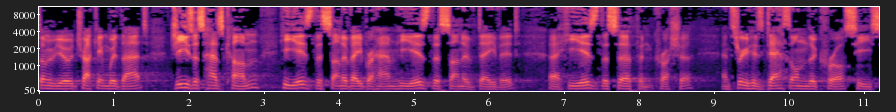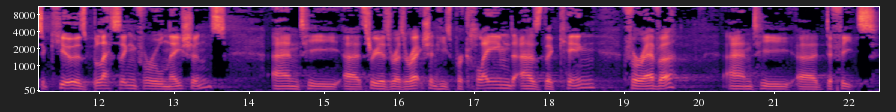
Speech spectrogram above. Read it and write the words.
some of you are tracking with that. Jesus has come. He is the son of Abraham. He is the son of David. Uh, he is the serpent crusher. And through his death on the cross, he secures blessing for all nations. And he, uh, through his resurrection, he's proclaimed as the king forever. And he uh, defeats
